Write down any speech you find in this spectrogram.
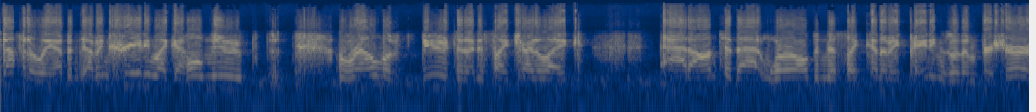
definitely. I've been I've been creating like a whole new realm of dudes, and I just like try to like add on to that world and just like kind of make paintings with them for sure.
